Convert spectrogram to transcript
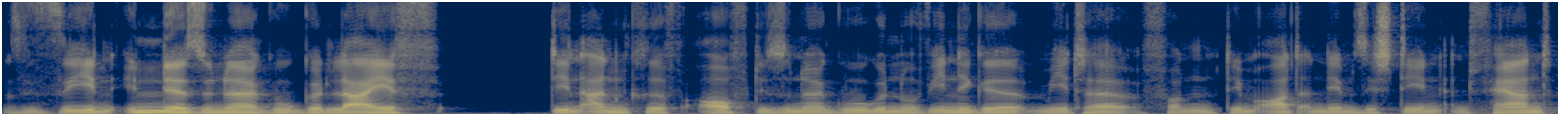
Sie sehen in der Synagoge live den Angriff auf die Synagoge, nur wenige Meter von dem Ort, an dem sie stehen, entfernt.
